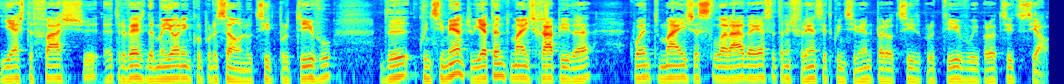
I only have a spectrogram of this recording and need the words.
e esta faz-se através da maior incorporação no tecido produtivo de conhecimento e é tanto mais rápida quanto mais acelerada é essa transferência de conhecimento para o tecido produtivo e para o tecido social.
